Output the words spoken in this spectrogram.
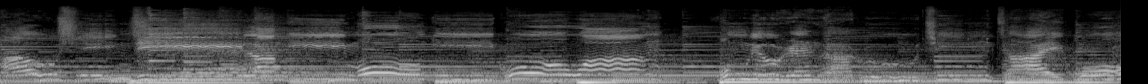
好心的郎一梦一过往，风流人啊，如今在过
